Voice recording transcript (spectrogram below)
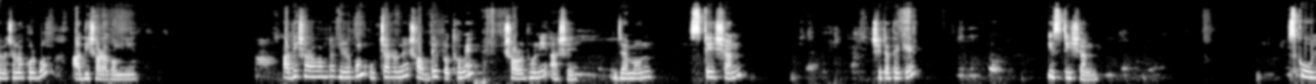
আলোচনা করব আদি সরাগম নিয়ে। আদি সরাগমটা কীরকম? উচ্চারণে শব্দের প্রথমে স্বরধ্বনি আসে। যেমন স্টেশন সেটা থেকে স্টেশন। স্কুল।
